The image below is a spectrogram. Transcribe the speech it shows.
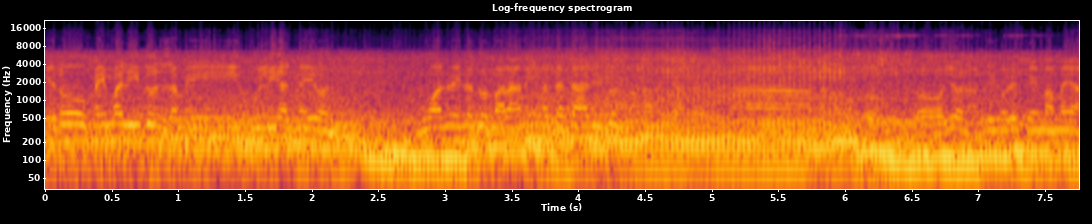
Pero may mali doon sa may hulihan na yun. Kung one way na doon, maraming madadali doon mga na nakamotor. So yun, ko ulit kayo mamaya.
